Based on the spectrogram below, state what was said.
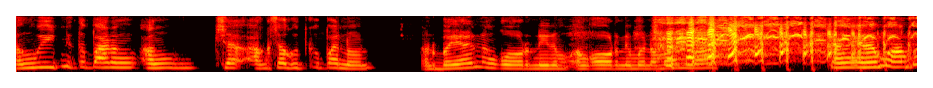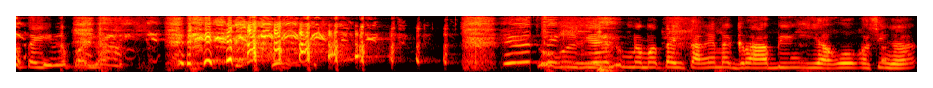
Ang weird nito parang ang sa ang sagot ko pa nun, "Ano ba 'yan, ang corny nam ang corny mo naman, ma." Tangina, mamamatay na pala. So, kaya nung namatay, tangina grabe yung iyak ko kasi nga,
